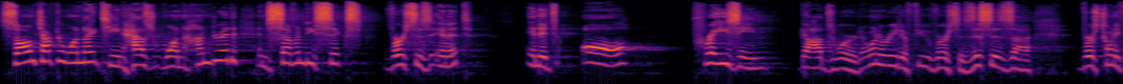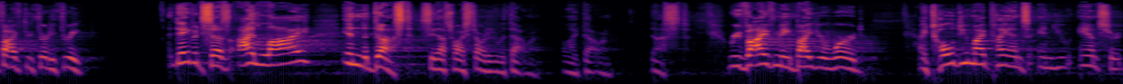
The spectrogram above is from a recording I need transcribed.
Psalm chapter 119 has 176 verses in it, and it's all praising God's word. I want to read a few verses. This is uh, verse 25 through 33. David says, I lie in the dust. See, that's why I started with that one. I like that one. Dust. Revive me by your word. I told you my plans and you answered.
